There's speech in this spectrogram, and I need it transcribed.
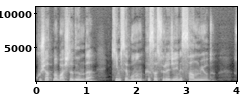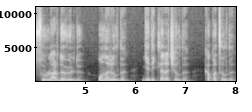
Kuşatma başladığında kimse bunun kısa süreceğini sanmıyordu. Surlar dövüldü, onarıldı, gedikler açıldı, kapatıldı.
